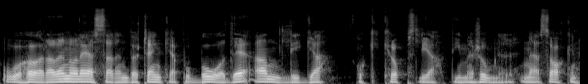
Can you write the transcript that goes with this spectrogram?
Åhöraren och läsaren bör tänka på både andliga och kroppsliga dimensioner i den här saken.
